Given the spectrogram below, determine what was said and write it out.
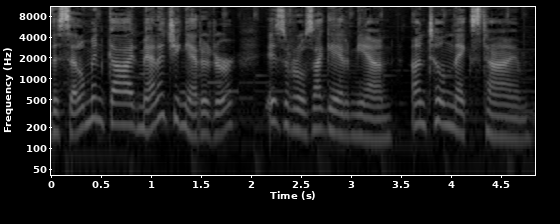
The Settlement Guide managing editor is Rosa Germian. Until next time.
